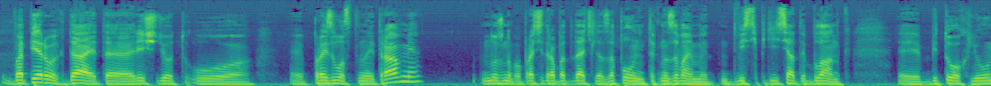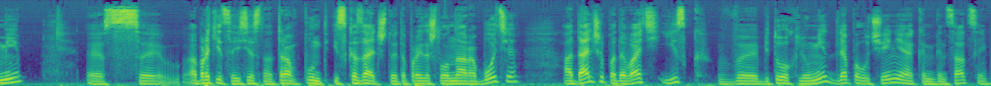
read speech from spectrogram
Во-первых, да, это речь идет о э, производственной травме, нужно попросить работодателя заполнить так называемый 250-й бланк э, Битох Леуми, э, с, обратиться, естественно, в травмпункт и сказать, что это произошло на работе, а дальше подавать иск в Битох Леуми для получения компенсации.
